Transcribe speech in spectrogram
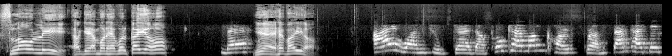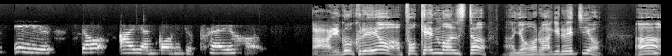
slowly 하게 한번 해볼까요? 네. 예, 해봐요. I want to get a Pokemon card from Santa this year, so I am going to pray her. 아이고, 그래요. 포켓몬스터. 아, 영어로 하기로 했지요. Uh,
